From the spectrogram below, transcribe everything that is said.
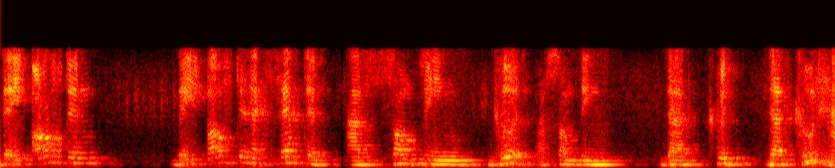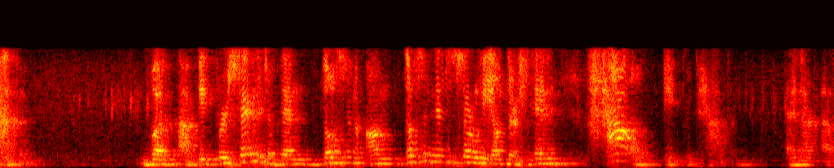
they often they often accept it as something good, as something that could that could happen, but a big percentage of them doesn't um, doesn't necessarily understand how it could happen, and as,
